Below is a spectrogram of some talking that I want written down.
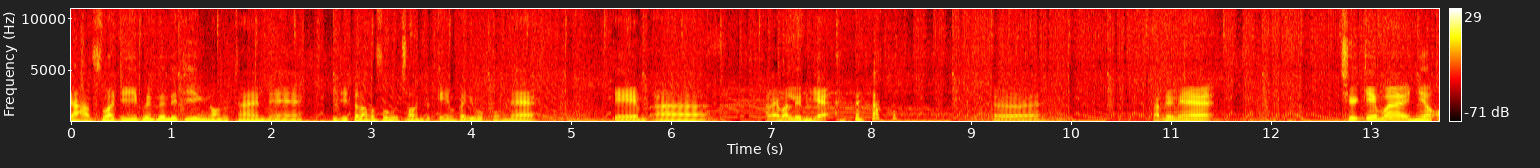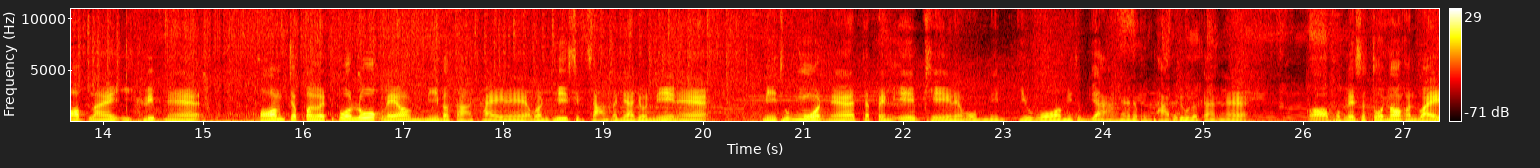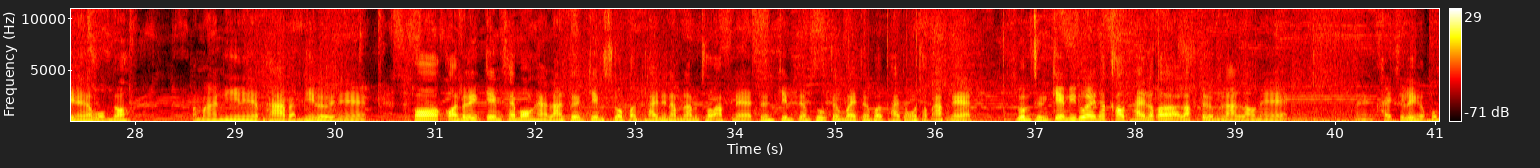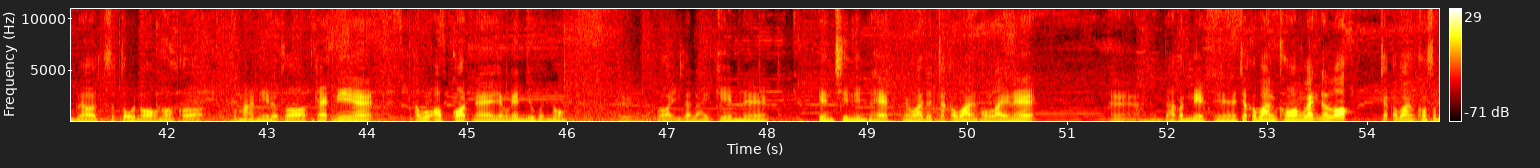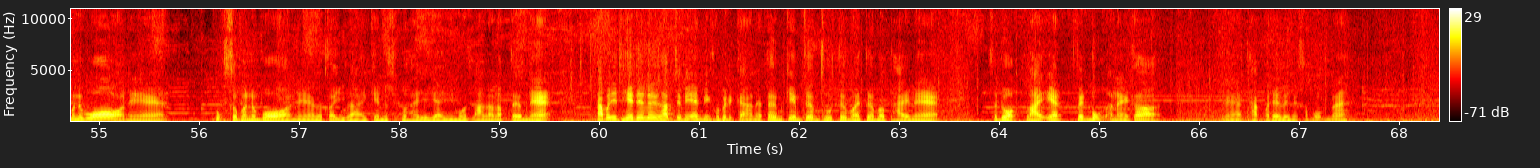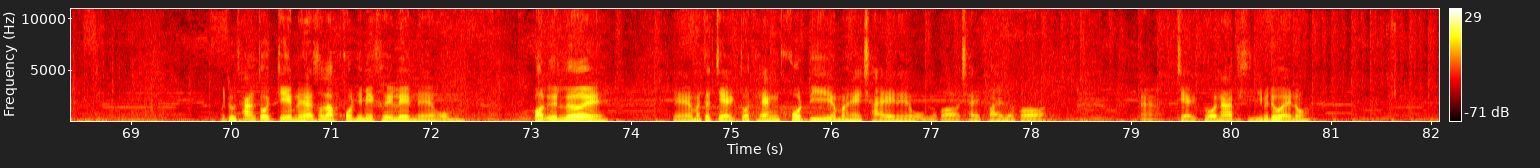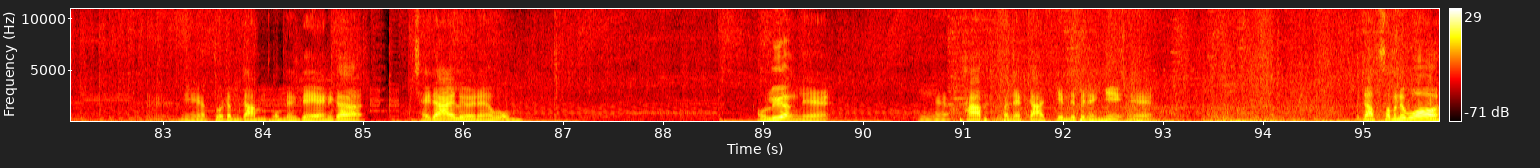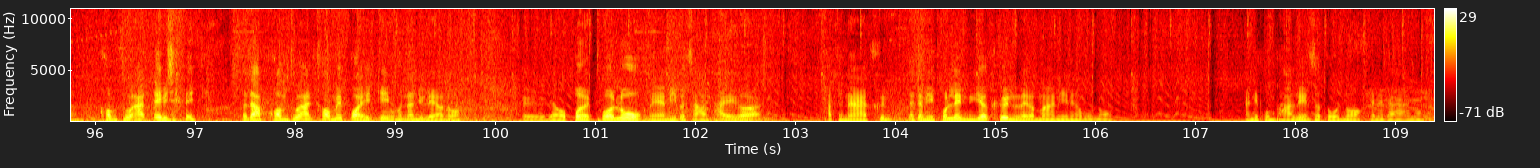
กราบสวัสดีเพื่อนเพื่อนพี่พี่ๆน้องทุกท่านนะยินดีต้อนรับเข้าสู่ช่องเกมก็อยู่กับผมนะเกมเอ่ออะไรวะลืมแยะเออแป๊บนึงนะชื่อเกมว่า Here of Light Eclipse นะฮะพร้อมจะเปิดทั่วโลกแล้วมีภาษาไทยนะฮะวันที่ 13 กันยายนนี้นะฮะมีทุกหมวดนะจะเป็น AFK นะผมมี Guild War มีทุกอย่างนะเดี๋ยวผมพาไปดูแล้วกันนะก็ผมเล่นสโตนนอกกันไว้นะครับผมเนาะ ประมาณนี้นะฮะภาพแบบนี้เลยนะฮะก็ก่อนไปเล่นเกมใครมองหาร้านเติมเกมสะดวกปลอดภัยแนะนำร้านโทรอัพแนะเติมเกมเติมถูกเติมไวเติมปลอดภัยต้องโอท็อปอัพแนะรวมถึงเกมนี้ด้วยถ้าเข้าไทยแล้วก็รับเติมร้านเรานะฮะนะใครเคยเล่นกับผมแล้วสโตนอกเนาะก็ประมาณนี้แล้วก็แพ็คนี้ฮะ Tower of God นะยังเล่นอยู่กันเนาะแล้วก็อีกหลายๆเกมนะเป็นชินอิมแพกไม่ว่าจะจักรวาลของอะไรนะดาร์กเน็ตเนี่ยจักรวาลของแล็กนาล็อกจักรวาลของสมันวอร์นะฮะ พวกสมันวอร์เนี่ยแล้วก็อีกหลายเกมในสุดท้ายใหญ่ๆมีหมดร้านเรารับเติมเนี่ยทักไปที่เพจได้เลยครับจะมีแอดมินคนบริการนะเติมเกมเติมถูกเติมไวเติมปลอดภัยนะสะดวกไลน์แอดเฟซบุ๊กอันไหนก็เนี่ยทักไปได้เลยนะครับผมนะ มาดูทางตัวเกมนะฮะสำหรับคนที่ไม่เคยเล่นนะครับผมก่อนอื่นเลยเนี่ยมันจะแจกตัวแท้งโคตรดีมาให้ใช้นะครับผมแล้วก็ใช้ไปแล้วก็แจกตัวหน้าผีมาด้วยเนาะเนี่ยครับตัวดำๆผมแดงๆนี่ก็ ใช้ได้เลยนะครับผม เอาเรื่องเนี่ยนี่ฮะภาพบรรยากาศเกมจะเป็นอย่างนี้นะฮะระดับซัมมอนวอร์คอมทูอาร์ตเอ้ยไม่ใช่ ระดับคอมทูอาร์ตเขาไม่ปล่อยให้เกมคนนั้นอยู่แล้วเนาะเออเดี๋ยวเปิดทั่วโลกนะมีภาษาไทยก็พัฒนาขึ้นน่าจะมีคนเล่นเยอะขึ้นอะไรประมาณนี้นะครับผมเนาะอันนี้ผมพาเล่นสโตนอกแคนาดาเนาะ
